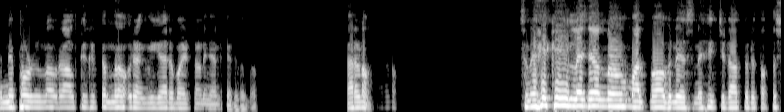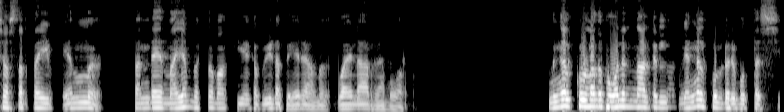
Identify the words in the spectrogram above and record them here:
എന്നെപ്പോലുള്ള ഒരാൾക്ക് കിട്ടുന്ന ഒരു അംഗീകാരമായിട്ടാണ് ഞാൻ കരുതുന്നത്. കാരണം സ്നേഹിക്കയില്ല ഞാൻ നോവും ആത്മാവിനെ സ്നേഹിച്ചിടാത്തൊരു തത്വശാസ്ത്രത്തെയും എന്ന് തന്റെ നയം വ്യക്തമാക്കിയ കവിയുടെ പേരാണ് വയലാർ രാമവർമ്മ. നിങ്ങൾക്കുള്ളത് പോലൻ നാട്ടിൽ ഞങ്ങൾക്കുണ്ടൊരു മുത്തശ്ശി.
